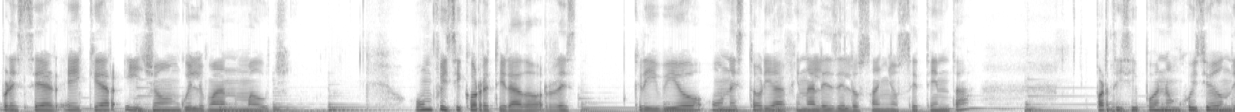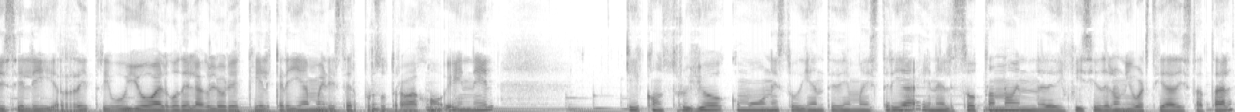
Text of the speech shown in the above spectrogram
Preser Aker y John Wilman Mauchi. Un físico retirado reescribió una historia a finales de los años 70 participó en un juicio donde se le retribuyó algo de la gloria que él creía merecer por su trabajo en él, que construyó como un estudiante de maestría en el sótano en el edificio de la Universidad Estatal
